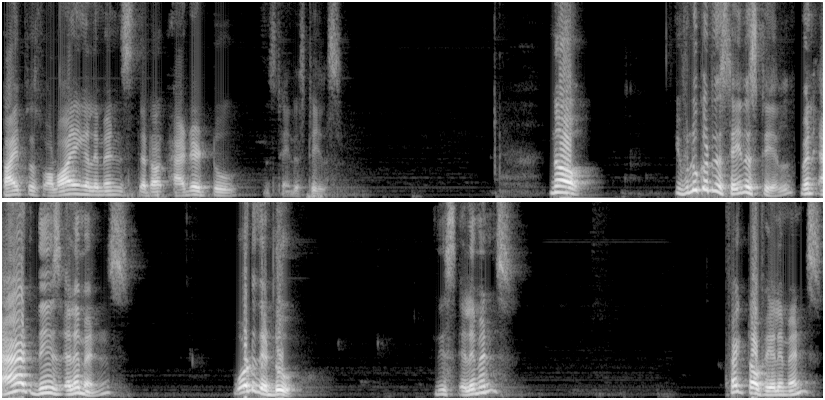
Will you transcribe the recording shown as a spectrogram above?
types of alloying elements that are added to stainless steels. Now if you look at the stainless steel when add these elements what do they do? These elements effect of elements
